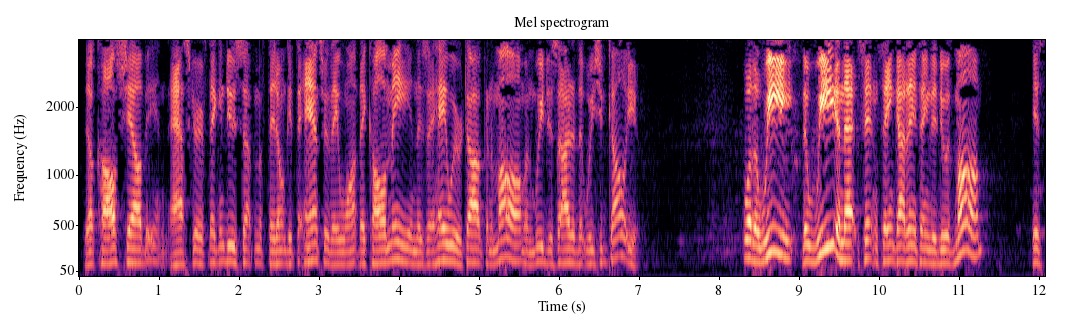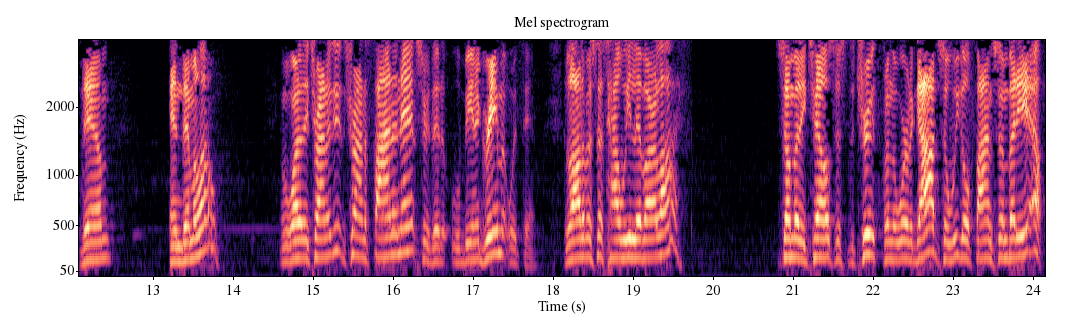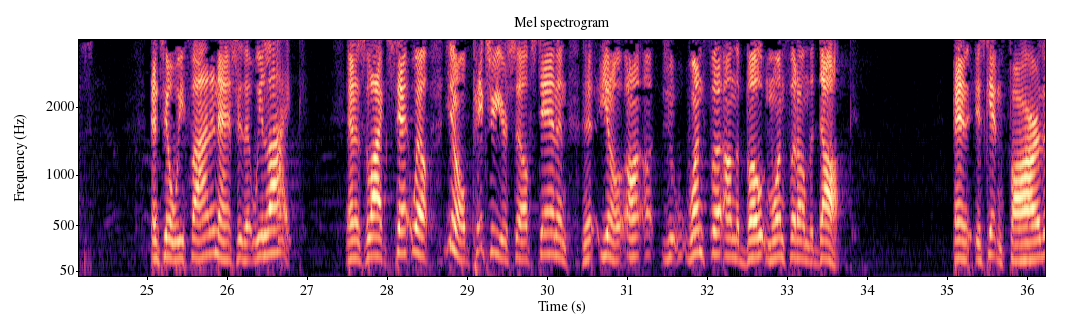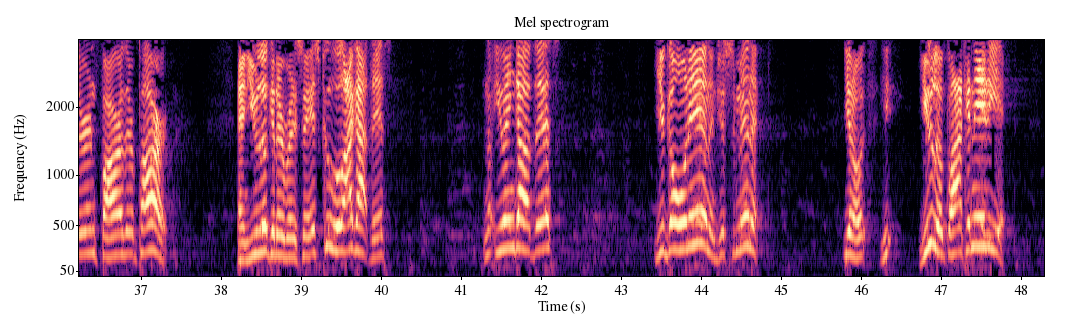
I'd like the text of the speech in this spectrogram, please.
They'll call Shelby and ask her if they can do something. If they don't get the answer they want, they call me and they say, Hey, we were talking to mom and we decided that we should call you. Well, the we, the we in that sentence ain't got anything to do with mom. It's them and them alone. And what are they trying to do? They're trying to find an answer that will be in agreement with them. A lot of us, that's how we live our life. Somebody tells us the truth from the Word of God, so we go find somebody else until we find an answer that we like. And it's like, well, you know, picture yourself standing, uh, you know, one foot on the boat and one foot on the dock. And it's getting farther and farther apart. And you look at everybody and say, it's cool, I got this. No, you ain't got this. You're going in in just a minute. You know, you look like an idiot.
